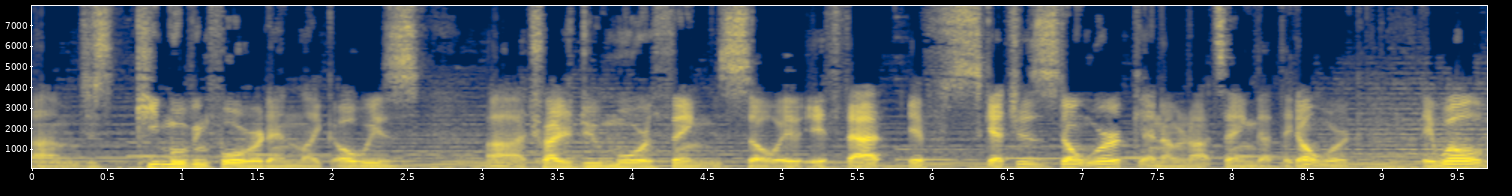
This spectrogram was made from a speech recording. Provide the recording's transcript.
um, just keep moving forward and like always uh, try to do more things. So if, if, that if sketches don't work, and I'm not saying that they don't work, they will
